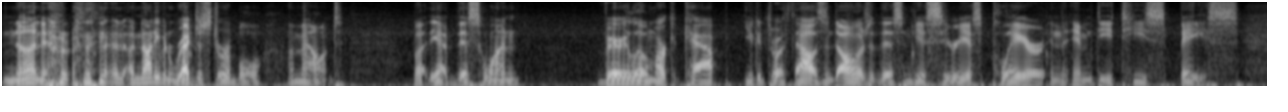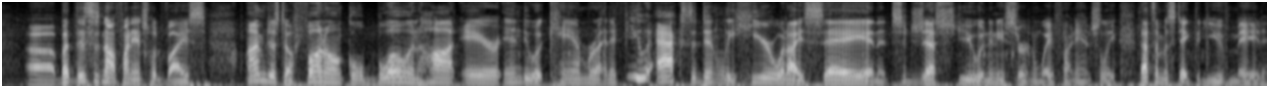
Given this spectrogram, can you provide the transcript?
none, not even registerable amount. But yeah, this one, very low market cap. You could throw a thousand dollars at this and be a serious player in the MDT space. Uh, but this is not financial advice. I'm just a fun uncle blowing hot air into a camera, and if you accidentally hear what I say and it suggests you in any certain way financially, that's a mistake that you've made.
